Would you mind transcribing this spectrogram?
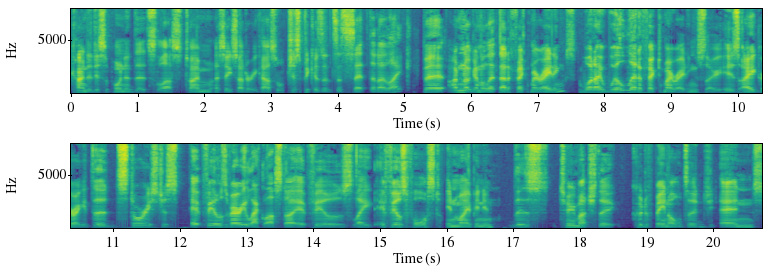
kind of disappointed that it's the last time I see Sudbury Castle, just because it's a set that I like. But I'm not going to let that affect my ratings. What I will let affect my ratings, though, is I agree. The story's just. It feels very lackluster. It feels like. It feels forced, in my opinion. There's too much that could have been altered and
